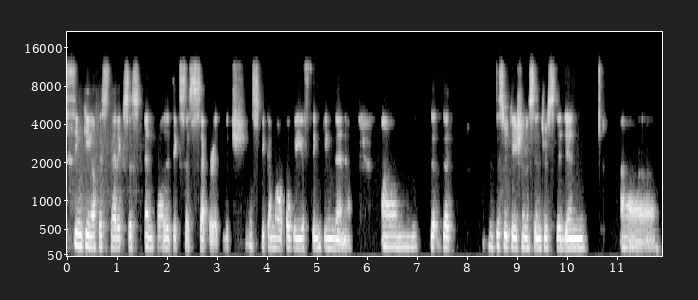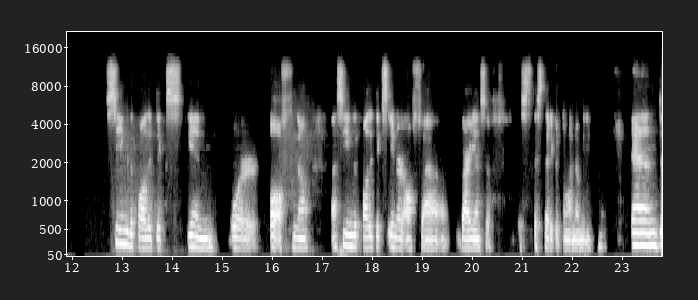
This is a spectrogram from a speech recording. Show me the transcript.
thinking of aesthetics as, and politics as separate, which has become a, a way of thinking then. Um, that, that dissertation is interested in uh, seeing the politics in or off, no? Uh, seeing the politics in or off uh, variants of aesthetic autonomy. And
